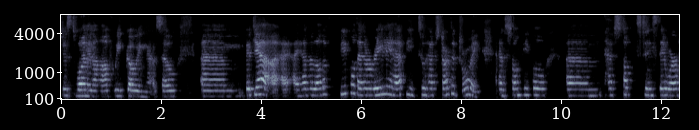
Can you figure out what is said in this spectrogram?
just one and a half week going now, so um, but yeah, I, I have a lot of people that are really happy to have started drawing, and some people um, have stopped since they were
